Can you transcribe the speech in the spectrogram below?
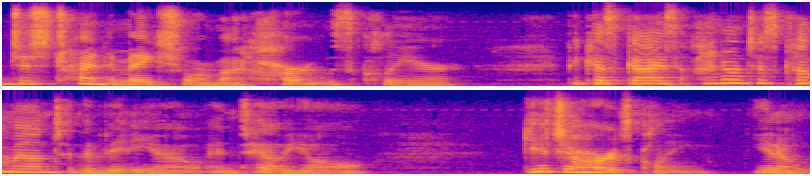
just trying to make sure my heart was clear because guys i don't just come out to the video and tell y'all get your hearts clean. You know,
